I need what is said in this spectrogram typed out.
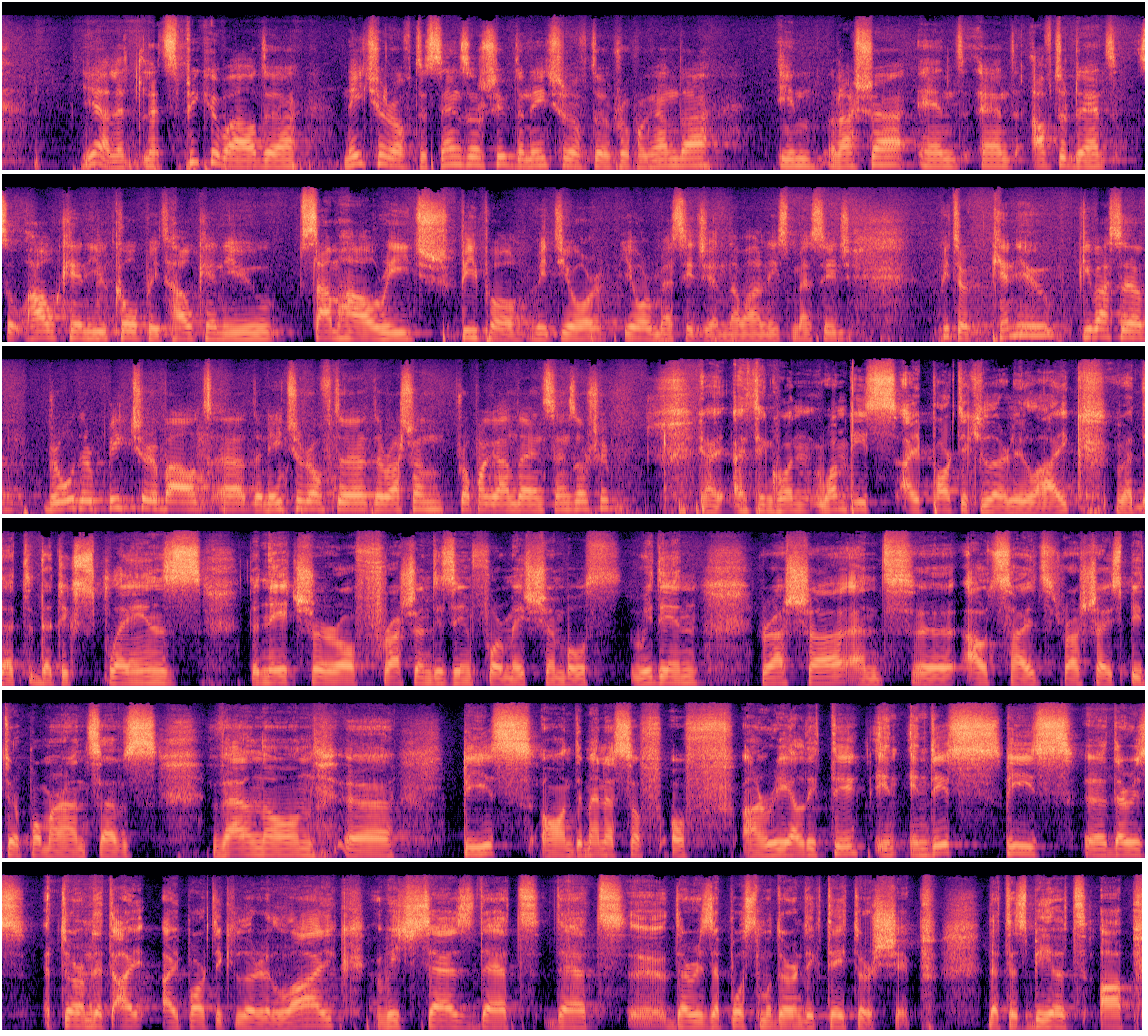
Yeah, let, let's speak about the nature of the censorship, the nature of the propaganda in Russia, and and after that, so how can you cope it? How can you somehow reach people with your your message and Navalny's message? Peter, can you give us a broader picture about uh, the nature of the, the Russian propaganda and censorship? Yeah, I think one, one piece I particularly like that, that explains the nature of Russian disinformation both within Russia and uh, outside Russia is Peter Pomerantsev's well-known uh, piece on the menace of, of unreality. In, in this piece, uh, there is a term that I, I particularly like, which says that, that uh, there is a postmodern dictatorship that has built up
